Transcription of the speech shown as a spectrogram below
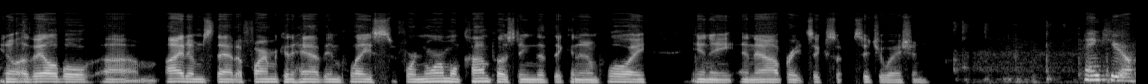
you know, available um, items that a farmer can have in place for normal composting that they can employ in a an outbreak situation. Thank you.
